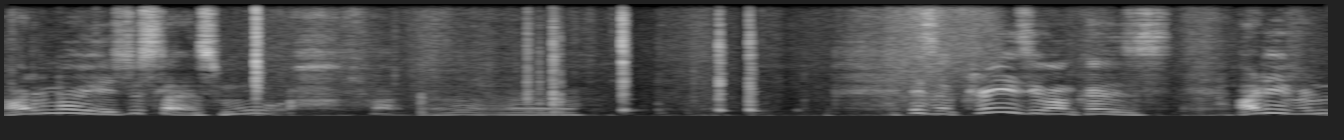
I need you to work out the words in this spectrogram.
I don't know. It's just like a small. fuck. Uh, it's a crazy one because I don't even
